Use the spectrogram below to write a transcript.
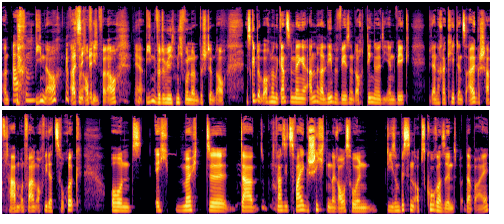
und Affen. Bienen auch. Weiß Affen ich auf nicht. jeden Fall auch. Ja. Bienen würde mich nicht wundern, bestimmt auch. Es gibt aber auch noch eine ganze Menge anderer Lebewesen und auch Dinge, die ihren Weg mit einer Rakete ins All geschafft haben und vor allem auch wieder zurück. Und ich möchte da quasi zwei Geschichten rausholen, die so ein bisschen obskurer sind dabei.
